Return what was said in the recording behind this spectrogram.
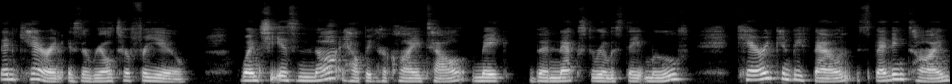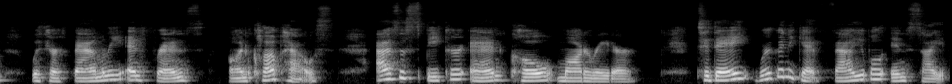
then Karen is the realtor for you. When she is not helping her clientele make the next real estate move, Karen can be found spending time with her family and friends on Clubhouse as a speaker and co moderator. Today, we're going to get valuable insight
